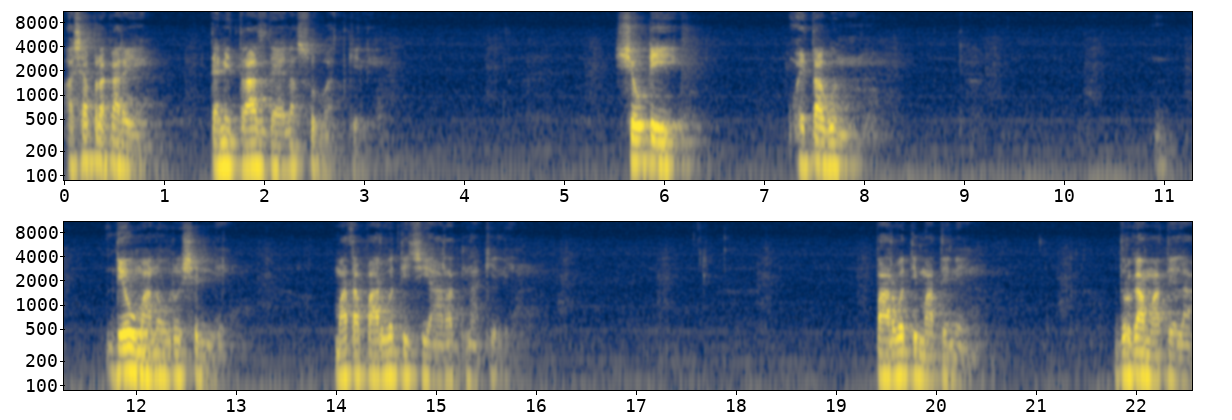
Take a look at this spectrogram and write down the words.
अशा प्रकारे त्यांनी त्रास द्यायला सुरुवात केली. शेवटी वैतागून देवमानव ऋषींनी माता पार्वतीची आराधना केली. पार्वती मातेने दुर्गा मातेला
